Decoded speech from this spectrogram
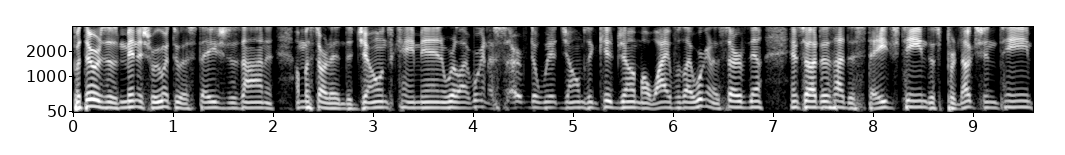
But there was this ministry. We went to a stage design, and I'm gonna start it. And the Jones came in, and we're like, we're gonna serve DeWitt Jones and Kid Jones. My wife was like, we're gonna serve them. And so I just had this stage team, this production team,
